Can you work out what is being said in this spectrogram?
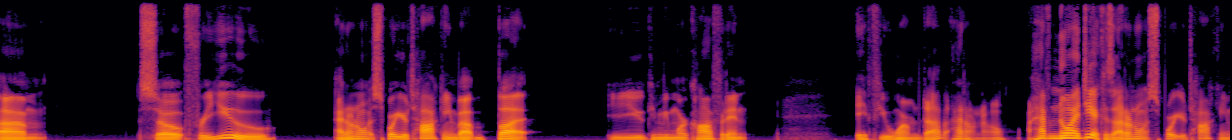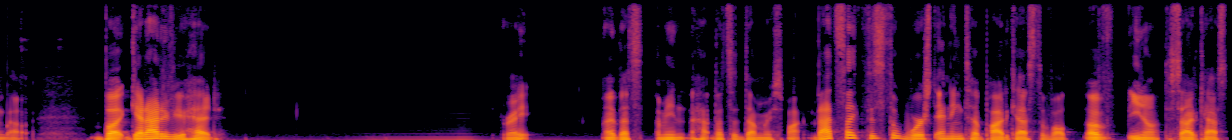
Um, so for you, I don't know what sport you're talking about, but you can be more confident if you warmed up. I don't know. I have no idea because I don't know what sport you're talking about. But get out of your head, right? Uh, that's I mean that's a dumb response. That's like this is the worst ending to a podcast of all of you know the Sadcast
